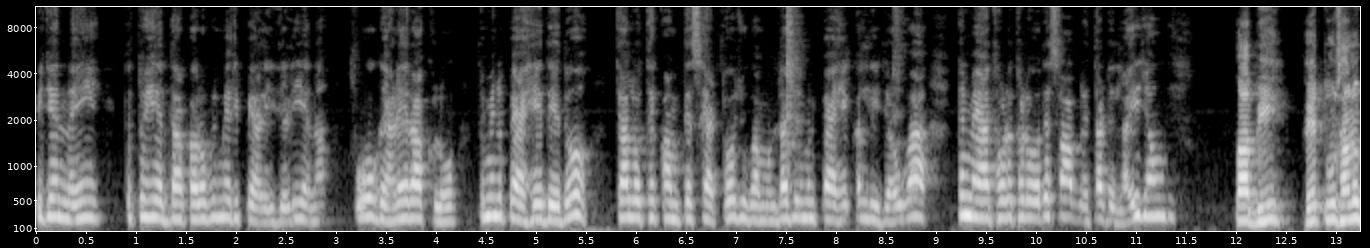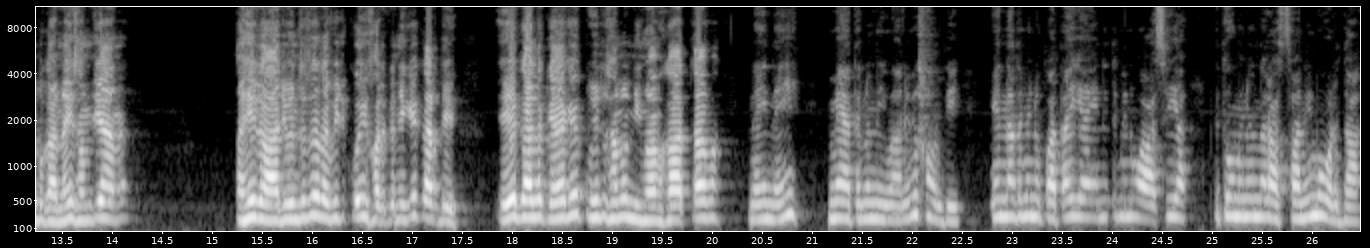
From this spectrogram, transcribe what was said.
ਵੀ ਜੇ ਨਹੀਂ, ਤੇ ਤੁਸੀਂ ਏਦਾਂ ਕਰੋ ਵੀ ਮੇਰੀ ਪਿਆਲੀ ਜਿਹੜੀ ਹੈ ਨਾ ਉਹ ਗਹਿਣੇ ਰੱਖ ਲਓ ਤੇ ਮੈਨੂੰ ਪੈਸੇ ਦੇ ਦਿਓ। ਚੱਲ ਉੱਥੇ ਕੰਮ ਤੇ ਸੈੱਟ ਹੋ ਜਾਊਗਾ ਮੁੰਡਾ ਜੇ ਮੈਨੂੰ ਪੈਸੇ ਕੱਲੀ ਜਾਊਗਾ ਤੇ ਮੈਂ ਥੋੜੇ ਥੋੜੇ ਉਹਦੇ ਹਿਸਾਬ ਨਾਲ ਤੁਹਾਡੇ ਲਾਈ ਜਾਊਂਗੀ। ਭਾਬੀ ਫਿਰ ਤੂੰ ਸਾਨੂੰ ਬਗਾਨਾ ਹੀ ਸਮਝਿਆ ਨਾ। ਅਸੀਂ ਰਾਜਵਿੰਦਰ ਤੇ ਰਵੀ 'ਚ ਕੋਈ ਫ਼ਰਕ ਨਹੀਂ ਕਿ ਕਰਦੇ। ਇਹ ਗੱਲ ਕਹਿ ਕੇ ਤੁਸੀਂ ਤਾਂ ਸਾਨੂੰ ਨੀਵਾ ਵਿਖਾਤਾ ਵਾ। ਨਹੀਂ ਨਹੀਂ ਮੈਂ ਤੈਨੂੰ ਨੀਵਾ ਨਹੀਂ ਵਿਖਾਉਂਦੀ। ਇੰਨਾ ਤਾਂ ਮੈਨੂੰ ਪਤਾ ਹੀ ਆ ਇਹਨੀ ਤੇ ਮੈਨੂੰ ਆਸ ਹੀ ਆ ਕਿ ਤੂੰ ਮੈਨੂੰ ਨਰਾਸਾ ਨਹੀਂ ਮੋੜਦਾ।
